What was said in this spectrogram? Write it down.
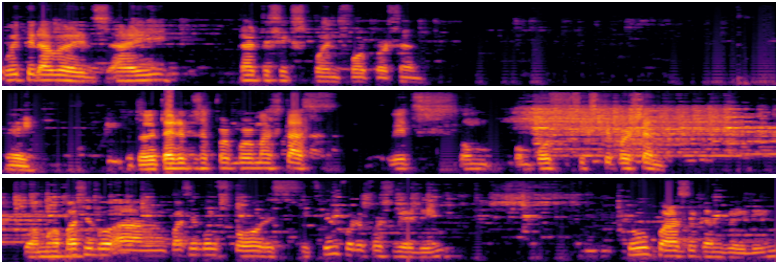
weighted average ay 36.4%. Okay. Tutuloy tayo dito sa performance task which com compose 60%. So, ang mga possible, ang possible score is 16 for the first grading, 2 para second grading,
